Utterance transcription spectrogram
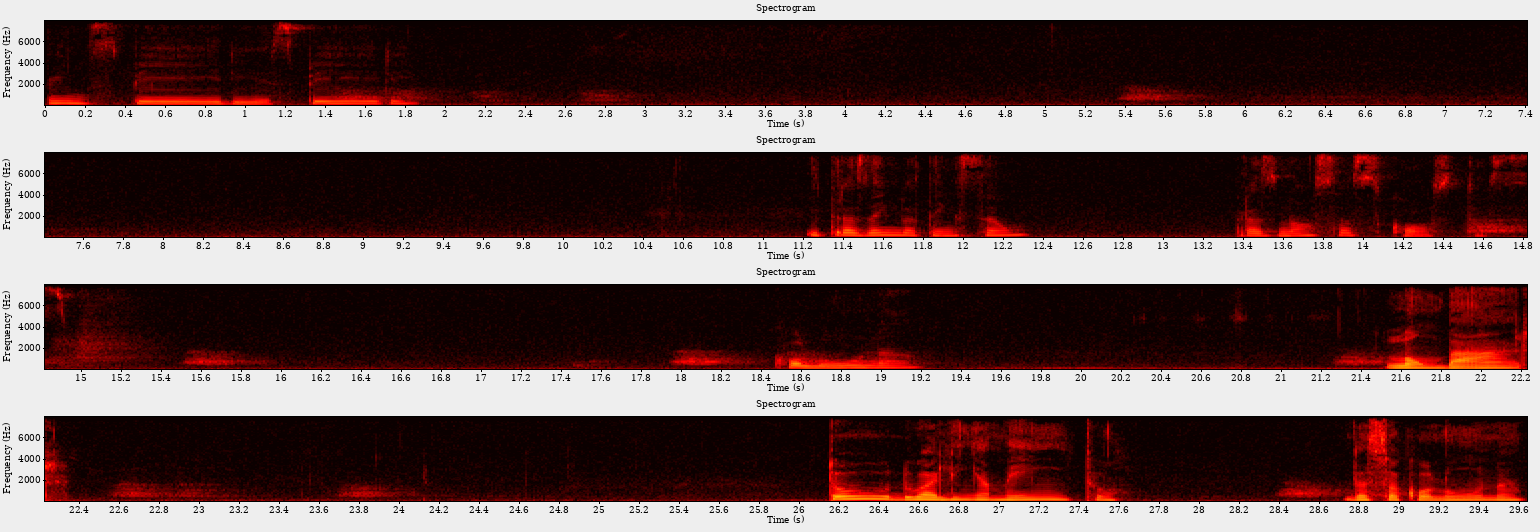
Inspire, expire. E trazendo atenção para as nossas costas, coluna, lombar, todo o alinhamento da sua coluna.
